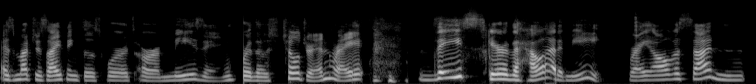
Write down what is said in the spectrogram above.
as much as I think those words are amazing for those children, right? they scare the hell out of me right? All of a sudden,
